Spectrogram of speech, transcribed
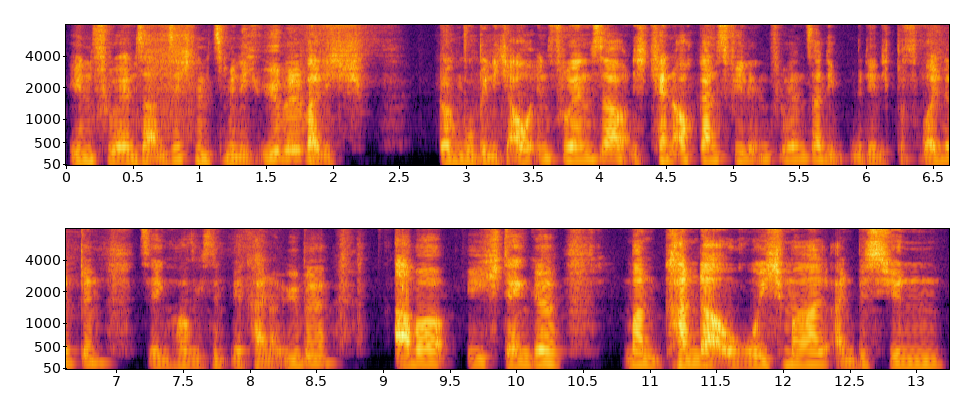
Influencer an sich nimmt es mir nicht übel, weil ich irgendwo bin ich auch Influencer und ich kenne auch ganz viele Influencer, die, mit denen ich befreundet bin. Deswegen hoffe ich, es nimmt mir keiner übel. Aber ich denke, man kann da auch ruhig mal ein bisschen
